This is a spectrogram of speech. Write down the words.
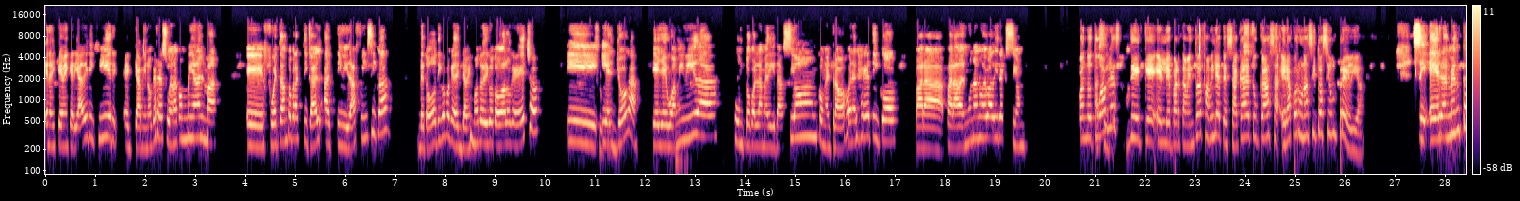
en el que me quería dirigir, el camino que resuena con mi alma, eh, fue tanto practicar actividad física de todo tipo, porque ya mismo te digo todo lo que he hecho, y, y el yoga, que llegó a mi vida junto con la meditación, con el trabajo energético, para, para darme una nueva dirección. Cuando tú hablas de que el departamento de familia te saca de tu casa, ¿era por una situación previa? Sí, eh, realmente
